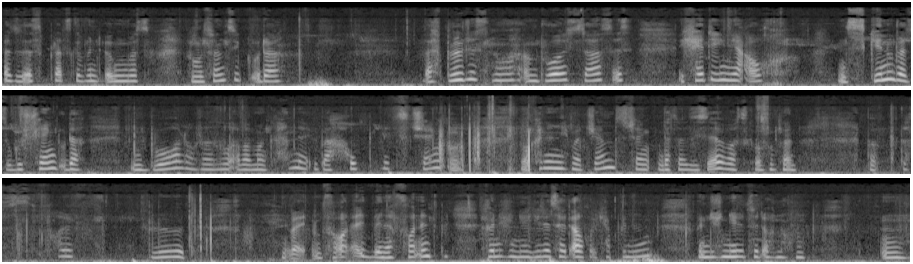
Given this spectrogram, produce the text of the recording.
Also der erste Platz gewinnt irgendwas 25 oder was Blödes nur am Brawl Stars ist. Ich hätte ihm ja auch einen Skin oder so geschenkt oder einen Ball oder so, aber man kann ja überhaupt nichts schenken. Man kann ja nicht mal Gems schenken, dass er sich selber was kaufen kann. Aber das ist voll blöd. Weil im Fortnite, wenn er Fortnite spielt, könnte ich ihn ja jederzeit auch, ich habe genügend, könnte ich ihn jederzeit auch noch einen, einen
